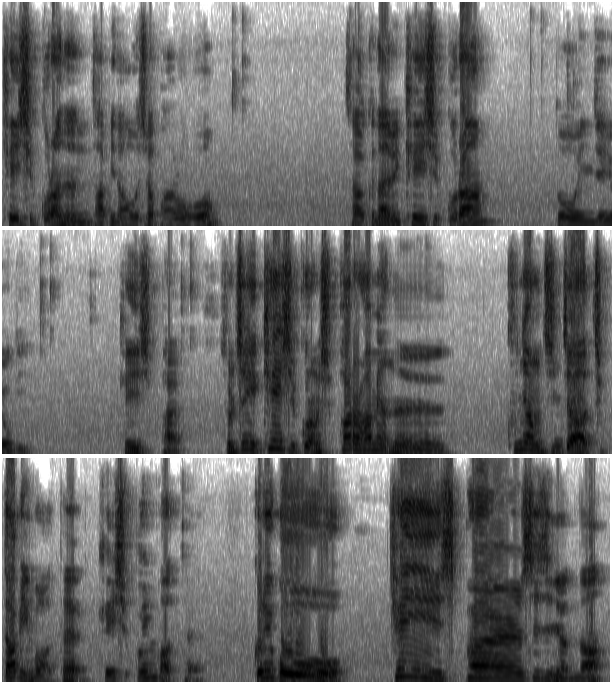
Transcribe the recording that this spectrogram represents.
K19라는 답이 나오죠, 바로. 자, 그 다음에 K19랑 또 이제 여기 K18 솔직히 K19랑 18을 하면은 그냥 진짜 즉답인 것 같아. K19인 것 같아. 그리고 K18 시즌이었나?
